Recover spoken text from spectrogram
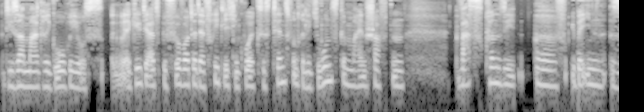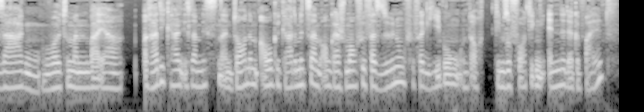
dieser Mar Gregorius? Er gilt ja als Befürworter der friedlichen Koexistenz von Religionsgemeinschaften. Was können Sie äh, über ihn sagen? Wollte man, war er radikalen Islamisten ein Dorn im Auge, gerade mit seinem Engagement für Versöhnung, für Vergebung und auch dem sofortigen Ende der Gewalt?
